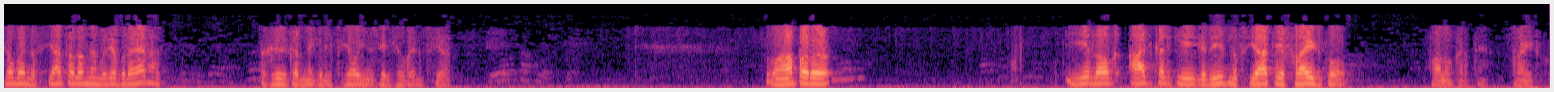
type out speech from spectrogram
شعبہ نفسیات والوں نے مجھے بلایا نا تقریر کرنے کے لیے یونیورسٹی شعبہ نفسیات۔ وہاں پر یہ لوگ آج کل کی جدید نفسیات، یہ فرائڈ کو فالو کرتے ہیں۔ فرائڈ کو۔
